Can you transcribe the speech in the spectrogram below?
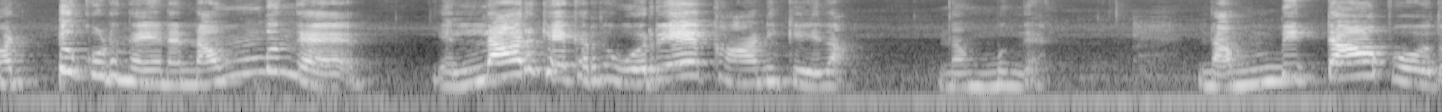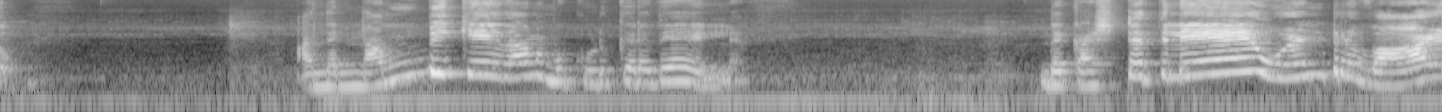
மட்டும் கொடுங்க. என்னை நம்புங்க. எல்லாரும் கேட்குறது ஒரே காணிக்கை தான் நம்புங்க. நம்பிட்டா போதும். அந்த நம்பிக்கையை தான் நம்ம கொடுக்கறதே இல்லை. இந்த கஷ்டத்திலே உழன்று வாழ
